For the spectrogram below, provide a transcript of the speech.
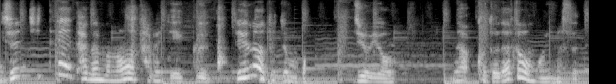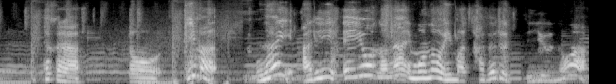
準じて食べ物を食べていくっていうのはとても重要なことだと思います。だから今ないありえようのないものを今食べるっていうのは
